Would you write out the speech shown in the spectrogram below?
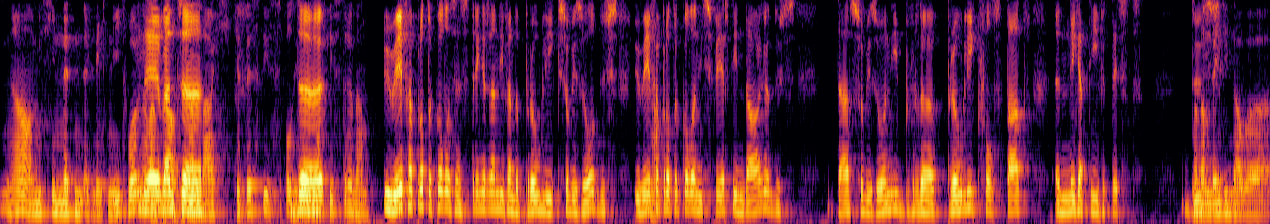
ja, misschien net, ik denk niet worden, nee, want, want uh, vandaag getest is, positief de, of gisteren dan. UEFA-protocollen zijn strenger dan die van de Pro League, sowieso. Dus UEFA-protocollen is 14 dagen, dus dat is sowieso niet. Voor de Pro League volstaat een negatieve test. Dus, maar dan denk ik dat we...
